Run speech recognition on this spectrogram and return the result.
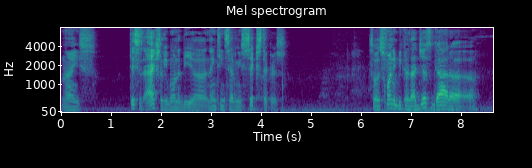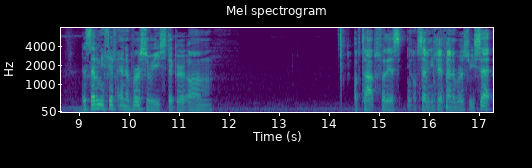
Nice. This is actually one of the uh, 1976 stickers. So it's funny because I just got uh, the 75th anniversary sticker um, of Topps for this, you know, 75th anniversary set.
